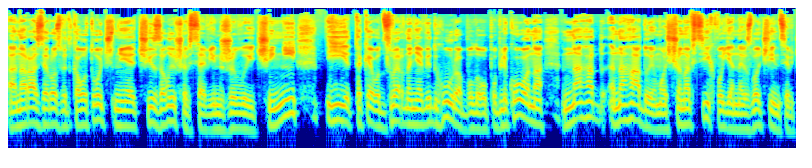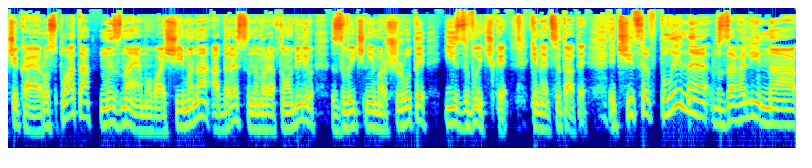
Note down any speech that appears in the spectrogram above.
А наразі розвідка уточнює, чи залишився він живий чи ні. І таке от звернення від ГУРа було опубліковано. Нагад... Нагадуємо, що на всіх воєнних злочинців чекає розплата. Ми знаємо ваші імена, адреси, номери автомобілів, звичні маршрути і звички. Кінець цитати. Чи це вплине взагалі на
